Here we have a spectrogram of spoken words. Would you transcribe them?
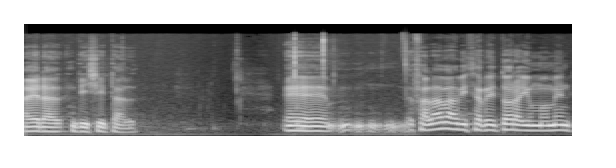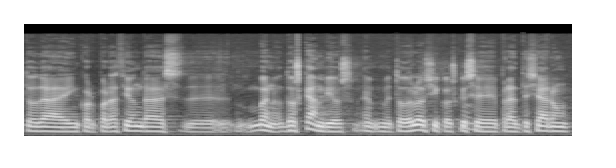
a era digital. Eh, falaba a vicerreitora hai un momento da incorporación das, eh, bueno, dos cambios eh, metodolóxicos que se plantexaron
